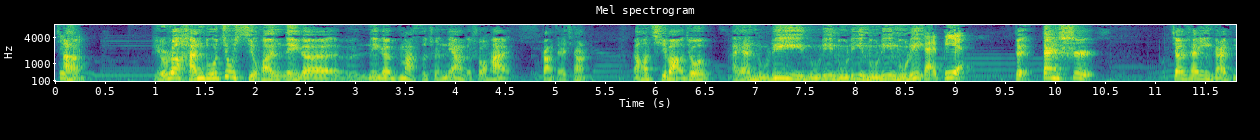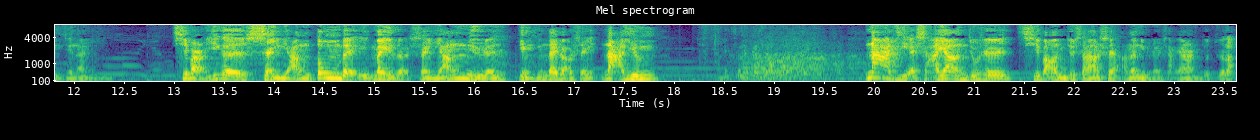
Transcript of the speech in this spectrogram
就行。比如说韩毒就喜欢那个那个马思纯那样的说话港台腔，然后齐宝就哎呀努力努力努力努力努力改变。对，但是江山易改，秉性难移。起码一个沈阳东北妹子，沈阳女人典型代表谁？那英，娜姐啥样？就是齐宝，你就想想沈阳的女人啥样，你就知了。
